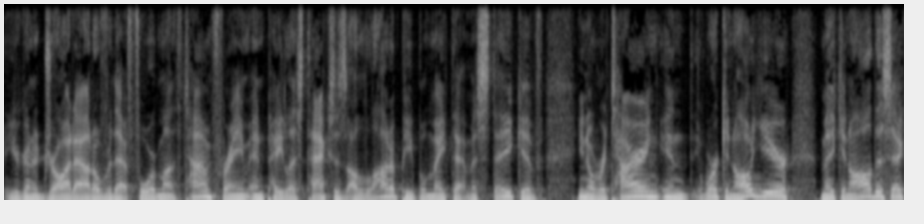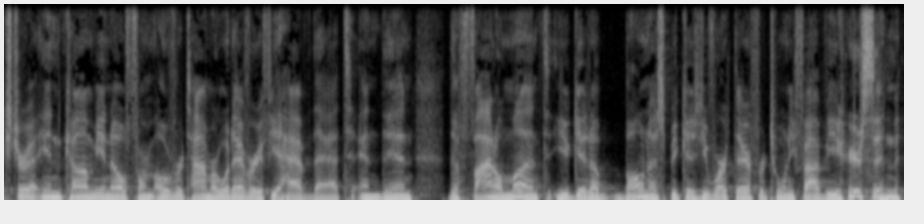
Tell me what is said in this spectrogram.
you're gonna draw it out over that four month time frame and pay less taxes. A lot of people make that mistake of, you know, retiring and working all year, making all this extra income, you know, from overtime or whatever, if you have that, and then the final month you get a bonus because you've worked there for 25 years and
